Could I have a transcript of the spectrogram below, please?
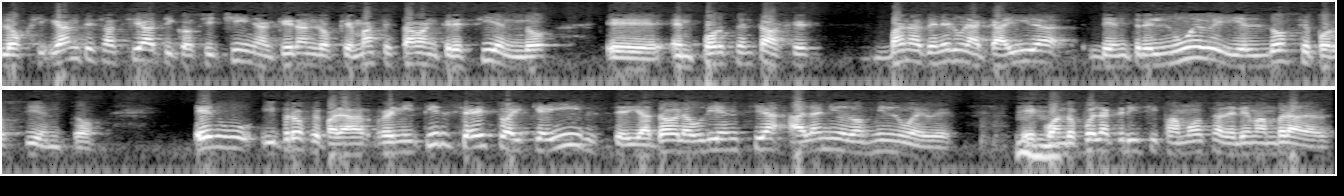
los gigantes asiáticos y China, que eran los que más estaban creciendo en porcentajes, van a tener una caída de entre el 9 y el 12%. Edu y profe, para remitirse a esto hay que irse, y a toda la audiencia, al año 2009, eh, cuando fue la crisis famosa de Lehman Brothers.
